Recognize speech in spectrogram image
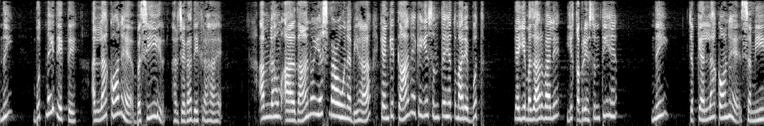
نہیں، بت نہیں دیکھتے۔ اللہ کون ہے؟ بصیر، ہر جگہ دیکھ رہا ہے۔ ام لہم آدان و یسمعون بہا، کیا ان کے کان ہے کہ یہ سنتے ہیں تمہارے بت؟ یا یہ مزار والے، یہ قبریں سنتی ہیں؟ نہیں، جبکہ اللہ کون ہے؟ سمیع۔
